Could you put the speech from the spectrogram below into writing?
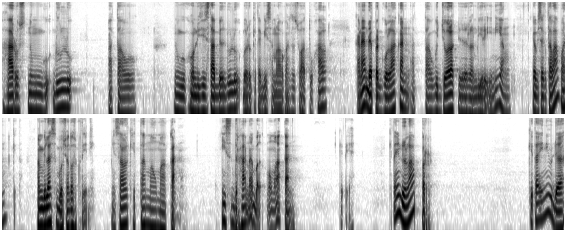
harus nunggu dulu atau nunggu kondisi stabil dulu baru kita bisa melakukan sesuatu hal. Karena ada pergolakan atau gejolak di dalam diri ini yang nggak bisa kita lawan gitu. ambillah sebuah contoh seperti ini. Misal kita mau makan. Ini sederhana banget mau makan. Gitu ya. Kita ini udah lapar. Kita ini udah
